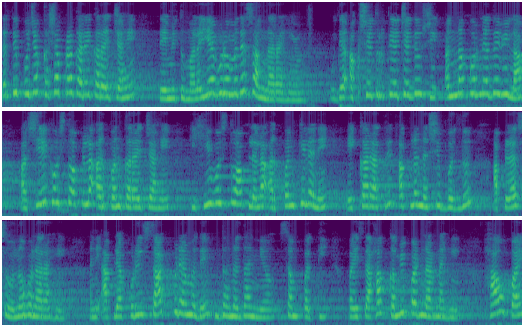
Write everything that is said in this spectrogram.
तर ती पूजा कशा प्रकारे करायची आहे ते मी तुम्हाला या व्हिडिओमध्ये सांगणार आहे. उद्या अक्षय तृतीयेच्या दिवशी अन्नपूर्णा देवीला अशी एक वस्तू आपल्याला अर्पण करायची आहे. की ही वस्तू आपल्याला अर्पण केल्याने एका रात्रीत आपलं नशीब बदलून आपल्याला सोनं होणार आहे. आणि आपल्या पुढील सात पिढ्यांमध्ये धनधान्य संपत्ती पैसा हा कमी पडणार नाही. हा उपाय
